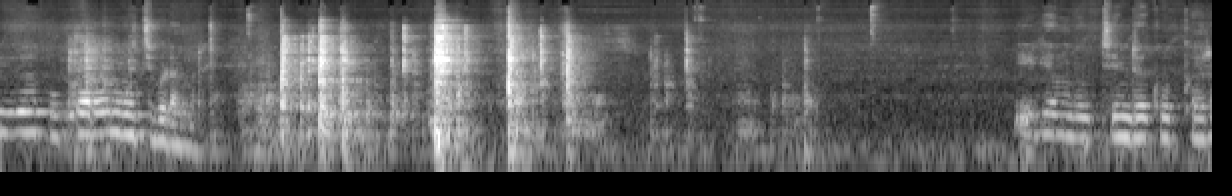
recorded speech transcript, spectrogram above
ಈಗ ಕುಕ್ಕರ ಮುಚ್ಚಿಬಿಡಮ್ರಿ ಈಗ ಮುಚ್ಚಿನ್ರಿ ಕುಕ್ಕರ,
